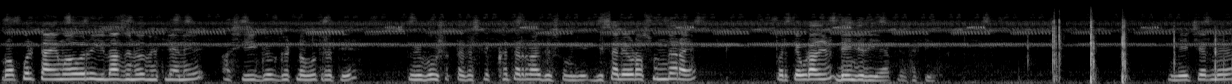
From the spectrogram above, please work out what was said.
प्रॉपर टायमावर इलाज न भेटल्याने अशी ग घटना होत राहते. तुम्ही बघू शकता कसले खतरनाक दिसतो. म्हणजे दिसायला एवढा सुंदर आहे पर तेवढा डेंजरी आहे आपल्यासाठी. नेचरनं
